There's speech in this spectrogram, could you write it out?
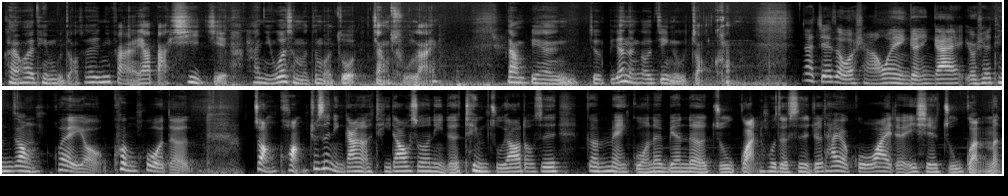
可能会听不懂，所以你反而要把细节和你为什么这么做讲出来，让别人就比较能够进入状况。那接着我想要问一个，应该有些听众会有困惑的状况，就是你刚刚有提到说你的 team 主要都是跟美国那边的主管，或者是就是他有国外的一些主管们，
